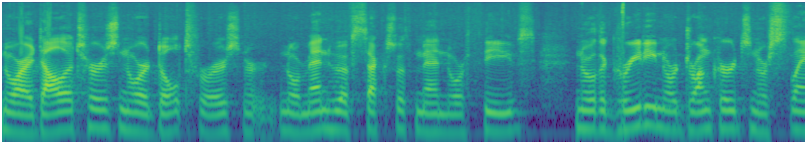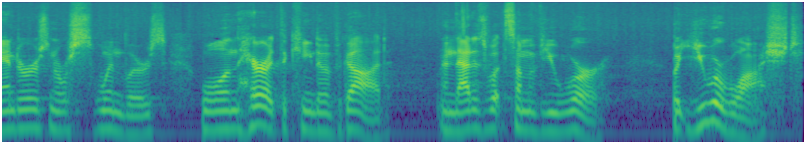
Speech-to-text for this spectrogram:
nor idolaters, nor adulterers, nor, nor, men who have sex with men, nor thieves, nor the greedy, nor drunkards, nor slanderers, nor swindlers will inherit the kingdom of God. And that is what some of you were. But you were washed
